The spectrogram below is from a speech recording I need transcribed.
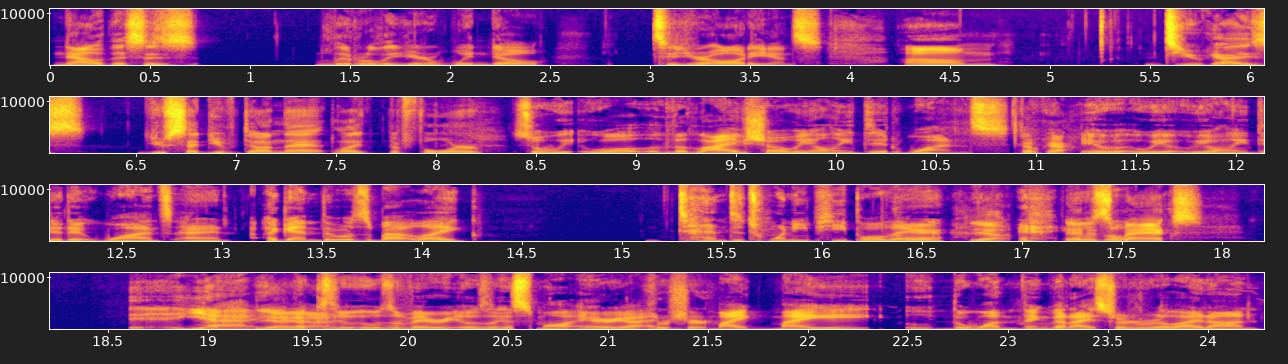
now this is literally your window to your audience. Um, do you guys? You said you've done that like before. So we well the live show we only did once. Okay. It, we we only did it once, and again there was about like ten to twenty people there. Yeah, And at was its a- max. Yeah, Yeah, yeah, yeah. because it was a very it was like a small area. And sure. My my the one thing that I sort of relied on,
